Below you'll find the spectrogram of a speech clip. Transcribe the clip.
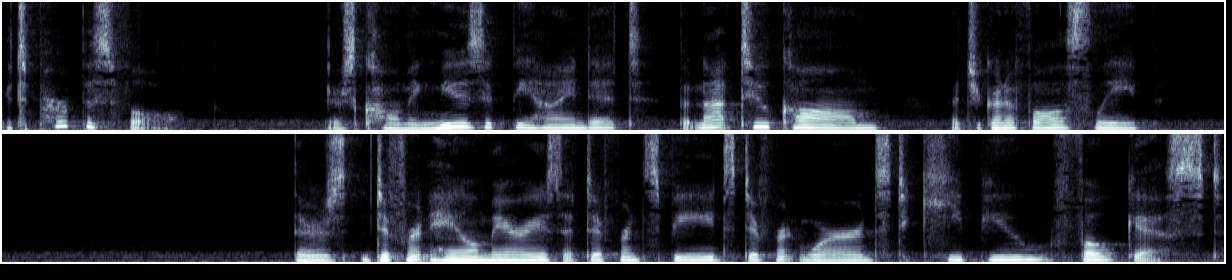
It's purposeful. There's calming music behind it, but not too calm that you're going to fall asleep. There's different Hail Marys at different speeds, different words to keep you focused.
